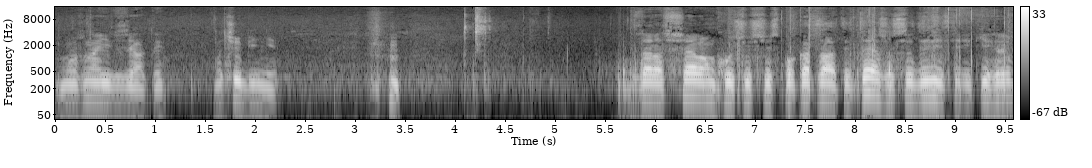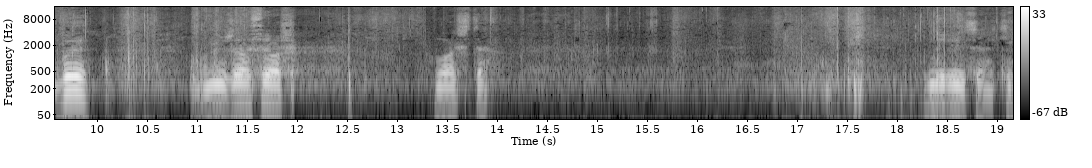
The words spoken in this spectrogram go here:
Можна і взяти. А чого б і ні? Зараз ще вам хочу щось показати. Теж ось дивіться, які гриби. Вони вже ось аж. Бачите. Дивіться які.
